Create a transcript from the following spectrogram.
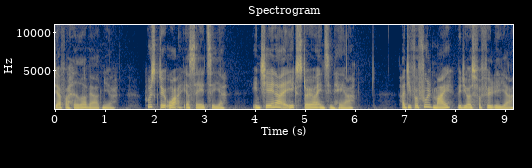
derfor hader verden jer. Husk det ord, jeg sagde til jer. En tjener er ikke større end sin herre. Har de forfulgt mig, vil de også forfølge jer.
